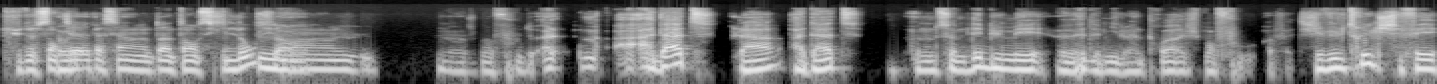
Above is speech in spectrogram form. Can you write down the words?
tu te sentirais passer un, temps aussi long sur un... Non, je m'en fous. De... À, date, là, à date, nous sommes début mai 2023, euh, je m'en fous en fait. J'ai vu le truc, j'ai fait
